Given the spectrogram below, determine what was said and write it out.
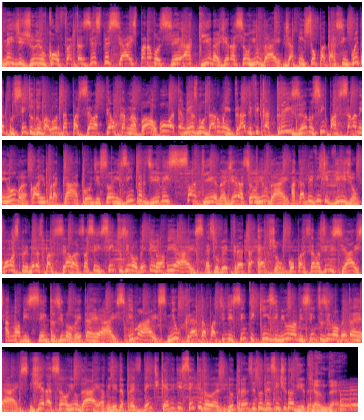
Mês de junho com ofertas especiais para você aqui na Geração Hyundai. Já pensou pagar 50% do valor da parcela até o carnaval? Ou até mesmo dar uma entrada e ficar 3 anos sem parcela nenhuma? Corre pra cá, condições imperdíveis só aqui na Geração Hyundai. HB20 Vision com as primeiras parcelas a 699 reais. SUV Creta Action com parcelas iniciais a 990 reais. E mais, New Creta a partir de 115.990 reais. Geração Hyundai, Avenida Presidente Kennedy 112, no trânsito decente da vida. Hyundai.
